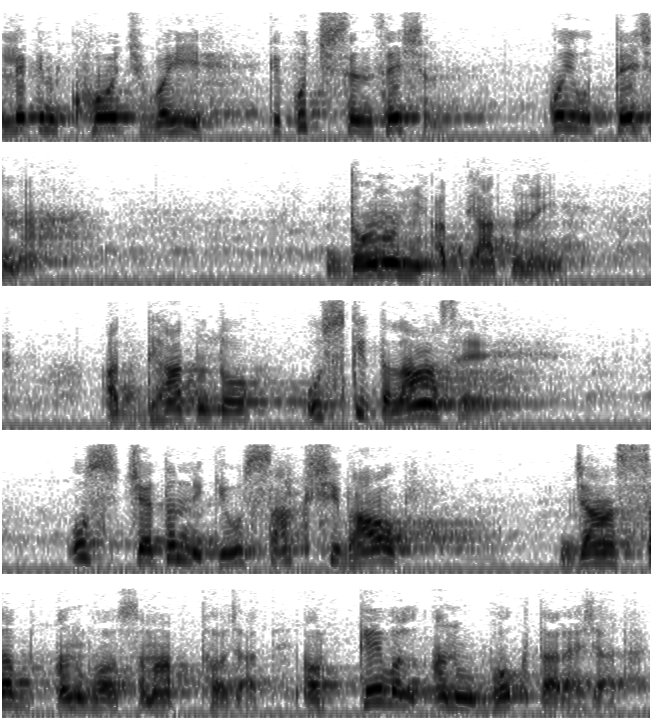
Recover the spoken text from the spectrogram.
लेकिन खोज वही है कि कुछ सेंसेशन कोई उत्तेजना। दोनों ही अध्यात्म नहीं है। अध्यात्म तो उसकी तलाश है, उस चैतन्य की, उस साक्षी भाव की। जहाँ सब अनुभव समाप्त हो जाते हैं और केवल अनुभोक्ता रह जाता है।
